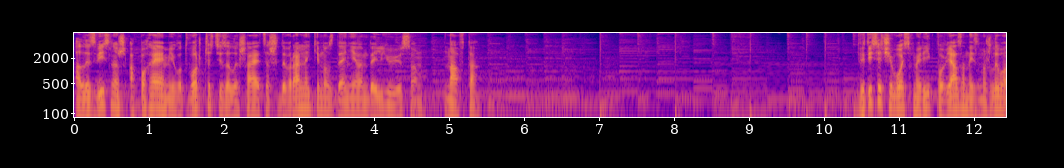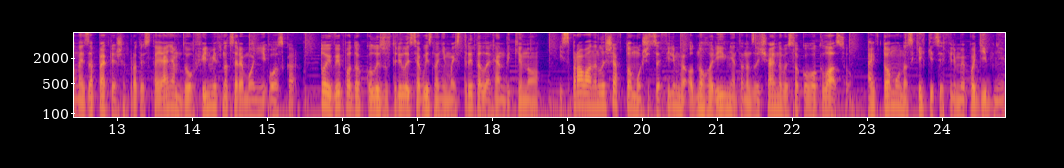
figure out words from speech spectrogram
Але звісно ж, апогеєм його творчості залишається шедевральне кіно з Деніелем Дель Льюісом Нафта. 2008 рік пов'язаний з можливо найзапеклішим протистоянням двох фільмів на церемонії Оскар. Той випадок, коли зустрілися визнані майстри та легенди кіно. І справа не лише в тому, що це фільми одного рівня та надзвичайно високого класу, а й в тому, наскільки ці фільми подібні.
